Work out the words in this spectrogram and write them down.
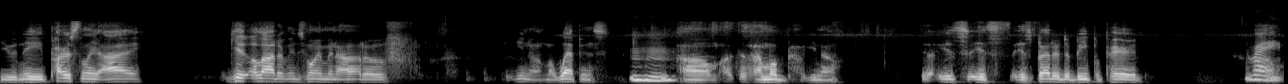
you need. Personally, I get a lot of enjoyment out of, you know, my weapons. mm-hmm. Um, because I'm a, you know, it's it's it's better to be prepared. Right.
